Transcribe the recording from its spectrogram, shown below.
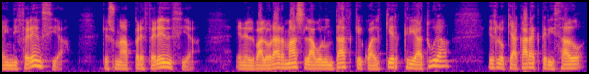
La indiferencia, que es una preferencia en el valorar más la voluntad que cualquier criatura, es lo que ha caracterizado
